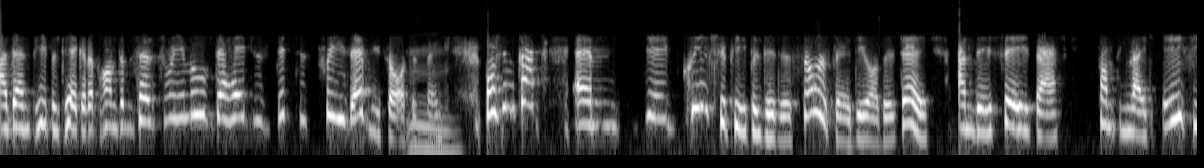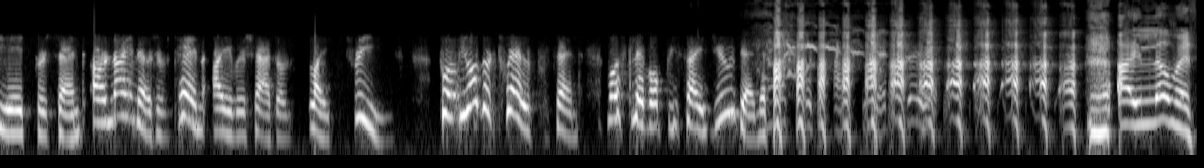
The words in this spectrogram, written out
and then people take it upon themselves to remove the hedges, ditches, trees, every sort of mm. thing. But in fact, um, the Coillte people did a survey the other day, and they say that something like 88% or 9 out of 10 Irish adults like trees. So the other 12% must live up beside you then. I love it.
